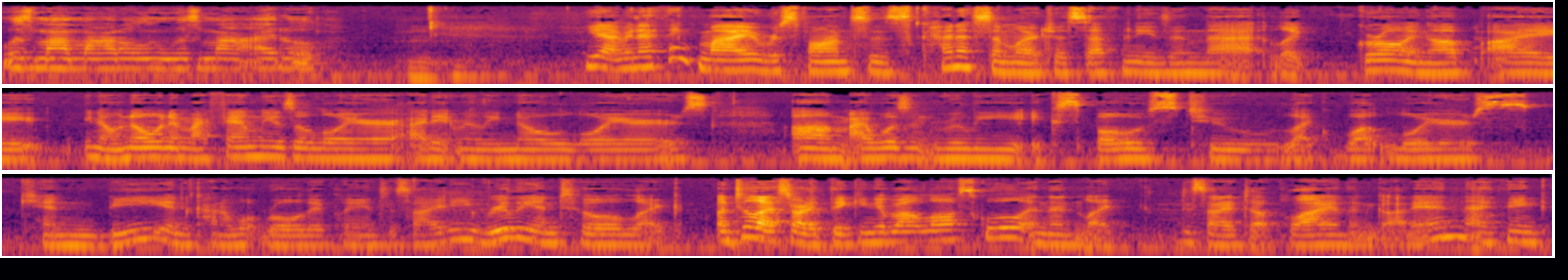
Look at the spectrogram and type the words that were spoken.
was my model and was my idol. Mm-hmm. Yeah, I mean, I think my response is kind of similar to Stephanie's in that, like, growing up, I, you know, no one in my family is a lawyer. I didn't really know lawyers. Um, I wasn't really exposed to, like, what lawyers can be and kind of what role they play in society really until like until I started thinking about law school and then like decided to apply and then got in. I think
